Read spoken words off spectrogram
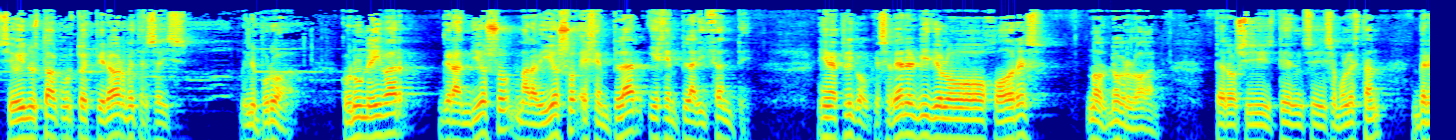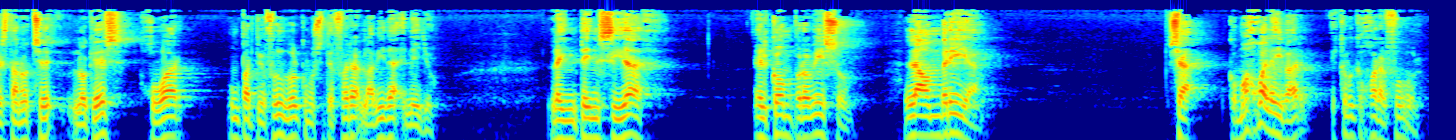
Si hoy no está Curto expirado, mete seis en Epurúa. Con un Eibar grandioso, maravilloso, ejemplar y ejemplarizante. Y me explico, que se vean el vídeo los jugadores, no, no creo que lo hagan, pero si, se molestan, ver esta noche lo que es jugar un partido de fútbol como si te fuera la vida en ello. La intensidad, el compromiso, la hombría. O sea, como ha jugado el Eibar, es como que jugar al fútbol.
